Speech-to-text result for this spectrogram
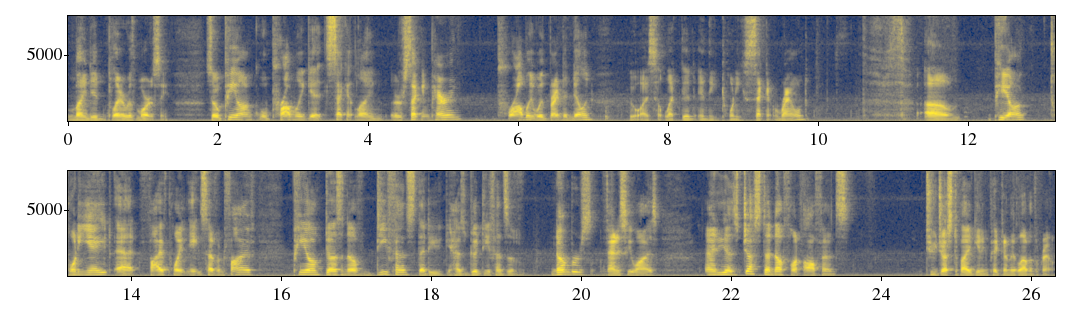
minded player with Morrissey. So Pionk will probably get second line or second pairing, probably with Brenden Dillon, who I selected in the 22nd round. Um, Pionk, 28 at 5.875. Pionk does enough defense that he has good defensive numbers, fantasy wise, and he has just enough on offense to justify getting picked in the 11th round.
